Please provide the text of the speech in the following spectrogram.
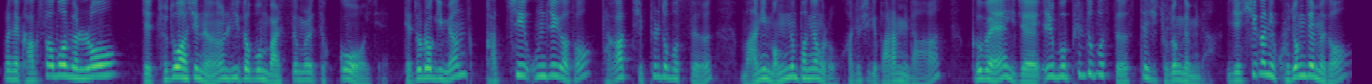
그런데 각 서버별로 이제 주도하시는 리더분 말씀을 듣고 이제 되도록이면 같이 움직여서 다 같이 필드보스 많이 먹는 방향으로 가주시기 바랍니다. 그 외에 이제 일부 필드보스 스탯이 조정됩니다. 이제 시간이 고정되면서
